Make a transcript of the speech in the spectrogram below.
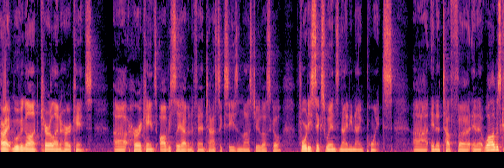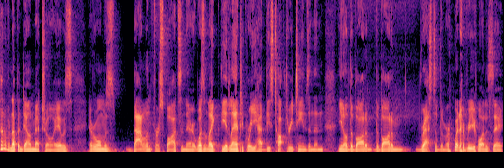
All right, moving on. Carolina Hurricanes. Uh, Hurricanes obviously having a fantastic season last year. Let's go. Forty-six wins, ninety-nine points. Uh, in a tough, uh, in a well, it was kind of an up and down metro. eh? It was everyone was battling for spots in there. It wasn't like the Atlantic where you had these top three teams and then you know the bottom, the bottom rest of them or whatever you want to say.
